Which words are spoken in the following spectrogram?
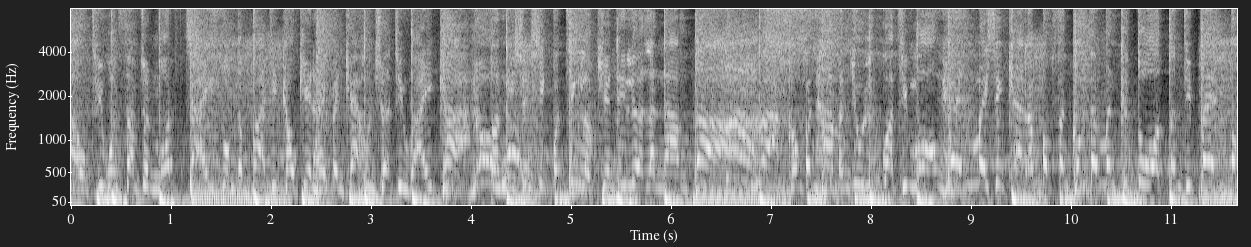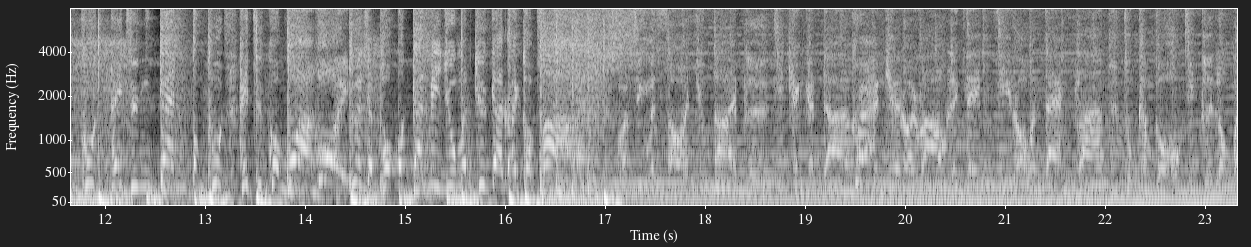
และข้อเก่าๆที่วนซ้ำจนหมดใจสวมตะบาที่เขาเขียนให้เป็นแค่หุ่นเชิดที่ไร้ค่า ตอนนี้ฉันชิกว่าทิ้งเราเขียนด้วยเลือดและน้ำตารากของปัญหามันอยู่ลึกกว่าที่มองเห็น ไม่ใช่แค่ระบบสังคมแต่มันคือตัวตนที่เป็นต้องขุดให้ถึงแก่นต้องขุดให้ถึงความว่างเพื่อจะพบว่าการมีอยู่มันคือการไร้ขอบทางความจริงมันซ่อนอยู่ใต้เปลือกที่แข็งกระด้างเป็นแค่รอยร้าวเล็กๆที่รอวันแตกพลางทุกคำโกหกที่กลืนลงไป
